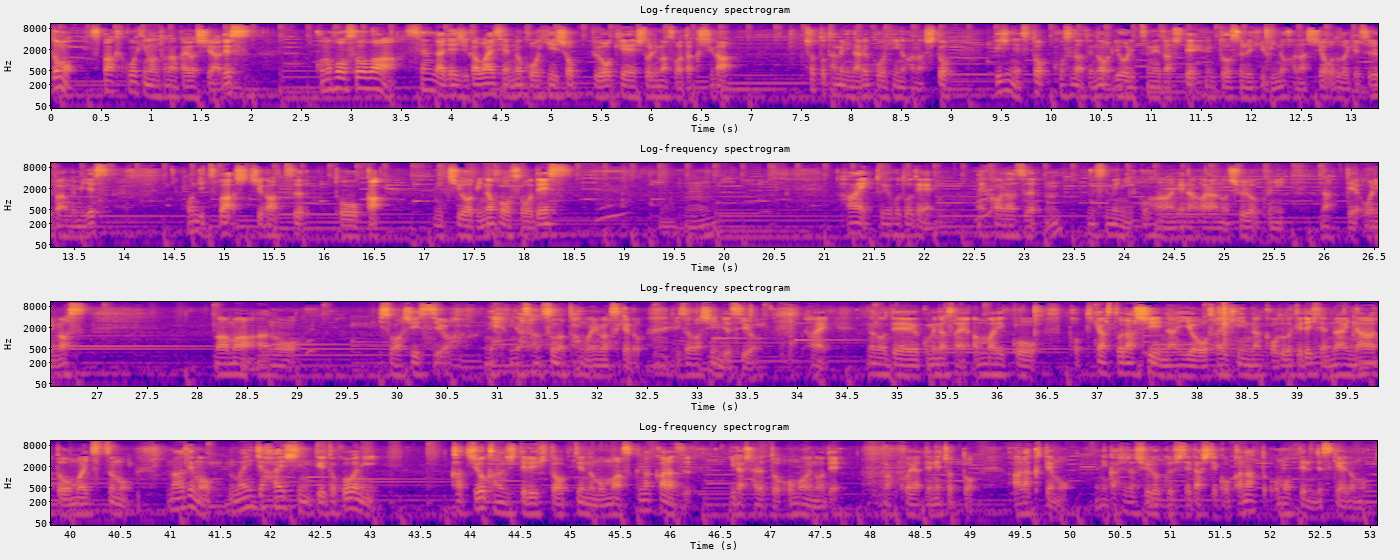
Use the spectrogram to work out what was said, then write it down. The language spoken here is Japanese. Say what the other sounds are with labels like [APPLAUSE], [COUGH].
どうもスパークコーヒーの田中芳也です。この放送は仙台で自家焙煎のコーヒーショップを経営しております私がちょっとためになるコーヒーの話とビジネスと子育ての両立目指して奮闘する日々の話をお届けする番組です。本日は7月10日日曜日の放送です、うん、はいということで相変わらずん？娘にご飯あげながらの収録になっております。まあまああの忙しいっすよ。[LAUGHS] ね皆さんそうだと思いますけど忙しいんですよ。はい。なのでごめんなさい。あんまりこうポッドキャストらしい内容を最近なんかお届けできてないなと思いつつもまあでも毎日配信っていうところに価値を感じてる人っていうのもまあ少なからずいらっしゃると思うので、まあ、こうやってねちょっと荒くても何かしら収録して出していこうかなと思ってるんですけれども。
